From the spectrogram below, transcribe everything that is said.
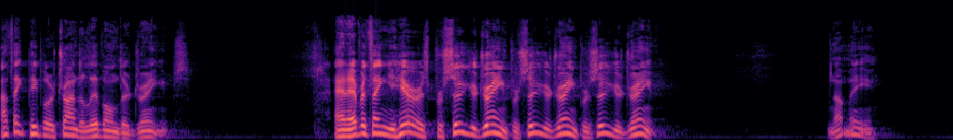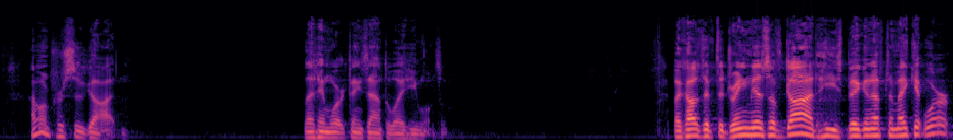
I think people are trying to live on their dreams. And everything you hear is pursue your dream, pursue your dream, pursue your dream. Not me. I'm going to pursue God. Let Him work things out the way He wants them. Because if the dream is of God, He's big enough to make it work.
